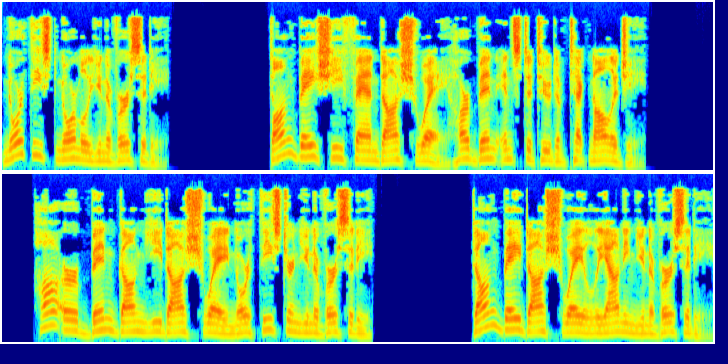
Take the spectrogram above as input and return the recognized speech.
Northeast Normal University. Dongbei Shi Fan Da Shui Harbin Institute of Technology. Ha Er Bin Gong Yi Da Shui Northeastern University. Dongbei Da Shui Liaoning University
